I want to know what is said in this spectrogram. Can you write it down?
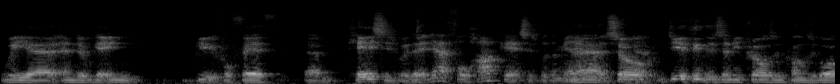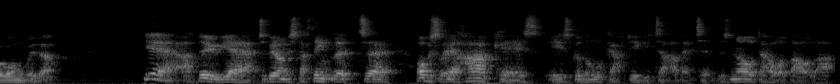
we uh, ended up getting beautiful Faith um, cases with it. yeah, full hard cases with them. Yeah. yeah So, Yeah. do you think there's any pros and cons that go along with that? Yeah, I do. Yeah, to be honest, I think that uh, obviously a hard case is going to look after your guitar better. There's no doubt about that.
